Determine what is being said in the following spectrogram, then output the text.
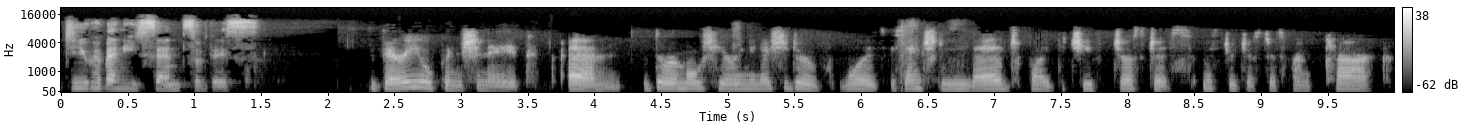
Do you have any sense of this? Very open, Sinead. Um, the remote hearing initiative was essentially led by the Chief Justice, Mr. Justice Frank Clarke,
